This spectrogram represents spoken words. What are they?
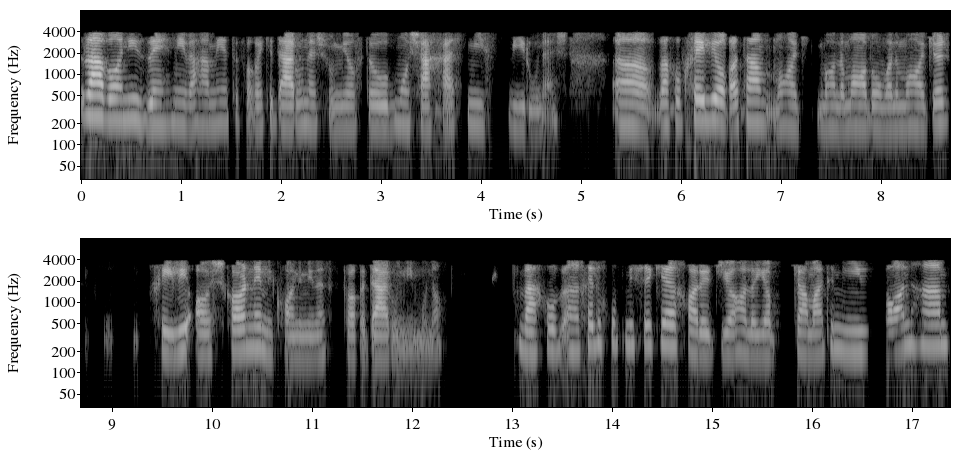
روانی ذهنی و همه اتفاقایی که درونشون میفته و مشخص نیست بیرونش. و خب خیلی اوقات هم مهاجر... ما به عنوان مهاجر خیلی آشکار نمی کنیم این اتفاق درونیمونو. و خب خیلی خوب میشه که خارجی ها حالا یا جماعت میزبان هم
